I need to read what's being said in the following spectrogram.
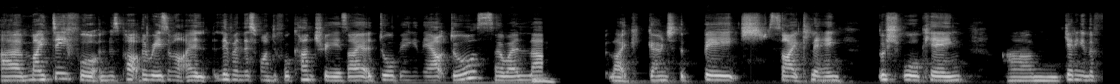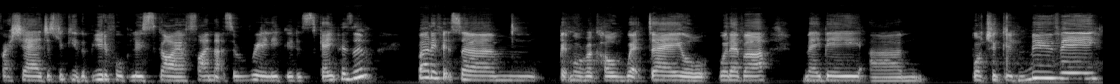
uh, my default, and as part of the reason why I live in this wonderful country, is I adore being in the outdoors. So I love mm. like going to the beach, cycling, bushwalking um, getting in the fresh air, just looking at the beautiful blue sky, I find that's a really good escapism. But if it's um, a bit more of a cold, wet day or whatever, maybe um, watch a good movie.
